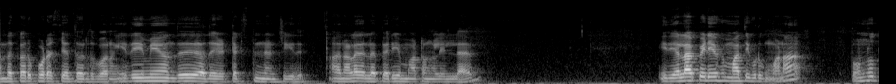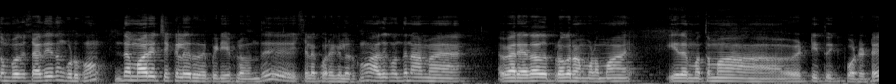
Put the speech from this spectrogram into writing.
அந்த கருப்போட சேர்த்து வருது பாருங்கள் இதையுமே வந்து அது டெக்ஸ்ட்னு நினச்சிக்கிது. அதனால் இதில் பெரிய மாற்றங்கள் இல்லை. இது எல்லா பிடிஎஃப் மாற்றி கொடுக்குமானா தொண்ணூத்தொம்பது சதவீதம் கொடுக்கும். இந்த மாதிரி சிக்கல் இருக்கிற பிடிஎஃப்பில் வந்து சில குறைகள் இருக்கும். அதுக்கு வந்து நாம் வேறு ஏதாவது ப்ரோக்ராம் மூலமாக இதை மொத்தமாக வெட்டி தூக்கி போட்டுட்டு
